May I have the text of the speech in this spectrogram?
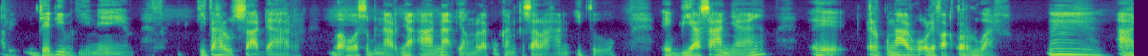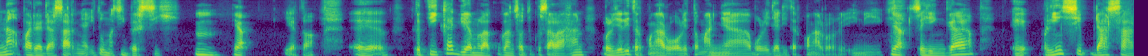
Abi? Jadi begini, kita harus sadar bahwa sebenarnya anak yang melakukan kesalahan itu eh, biasanya eh, terpengaruh oleh faktor luar. Hmm. Anak pada dasarnya itu masih bersih. Hmm. Ya. Ya toh. Eh, ketika dia melakukan suatu kesalahan, boleh jadi terpengaruh oleh temannya, boleh jadi terpengaruh oleh ini. Ya. Sehingga eh, prinsip dasar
